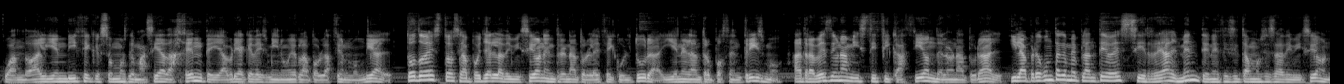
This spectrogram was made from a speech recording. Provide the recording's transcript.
cuando alguien dice que somos demasiada gente y habría que disminuir la población mundial. Todo esto se apoya en la división entre naturaleza y cultura, y en el antropocentrismo, a través de una mistificación de lo natural. Y la pregunta que me planteo es si realmente necesitamos esa división.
